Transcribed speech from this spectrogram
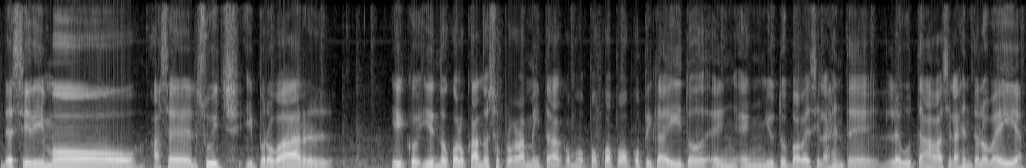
decidimos hacer el switch y probar y yendo colocando esos programitas como poco a poco picaditos en, en YouTube a ver si la gente le gustaba, si la gente lo veía.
